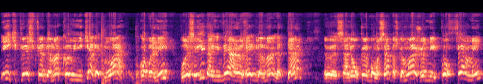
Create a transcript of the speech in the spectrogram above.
et qu'ils puissent tout simplement communiquer avec moi, vous comprenez, pour essayer d'arriver à un règlement là-dedans. Euh, ça n'a aucun bon sens parce que moi, je n'ai pas fermé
